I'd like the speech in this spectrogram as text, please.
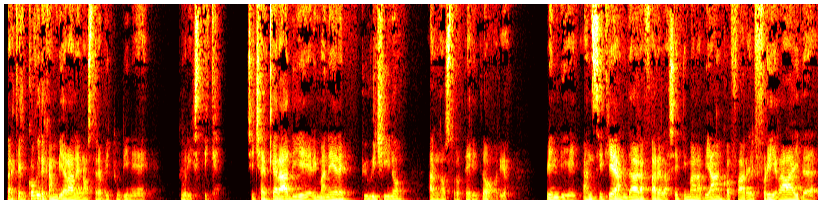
perché il Covid cambierà le nostre abitudini turistiche. Si cercherà di rimanere più vicino al nostro territorio. Quindi anziché andare a fare la settimana bianca, a fare il free ride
